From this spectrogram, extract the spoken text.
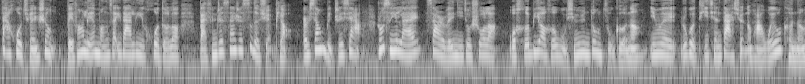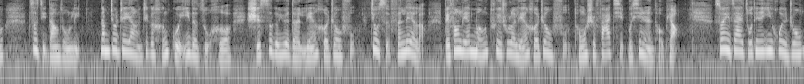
大获全胜，北方联盟在意大利获得了百分之三十四的选票。而相比之下，如此一来，萨尔维尼就说了：“我何必要和五星运动阻隔呢？因为如果提前大选的话，我有可能自己当总理。”那么就这样，这个很诡异的组合，十四个月的联合政府就此分裂了。北方联盟退出了联合政府，同时发起不信任投票。所以在昨天的议会中。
